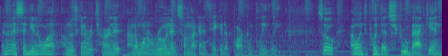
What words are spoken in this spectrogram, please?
and then I said, you know what, I'm just gonna return it. I don't wanna ruin it, so I'm not gonna take it apart completely. So I went to put that screw back in.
